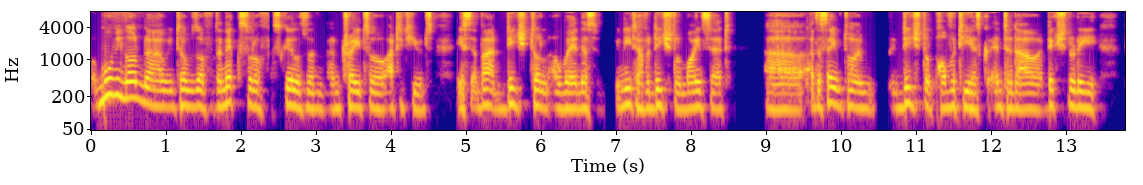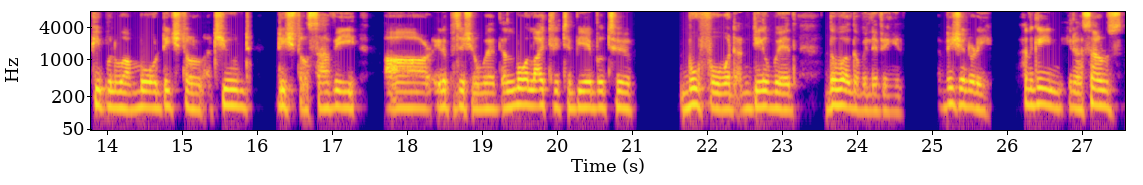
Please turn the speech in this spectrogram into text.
Moving on now, in terms of the next sort of skills and, and traits or attitudes, is about digital awareness. We need to have a digital mindset. Uh, at the same time, digital poverty has entered our dictionary. People who are more digital attuned, digital savvy, are in a position where they're more likely to be able to move forward and deal with the world that we're living in. Visionary. And again, you know, sounds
